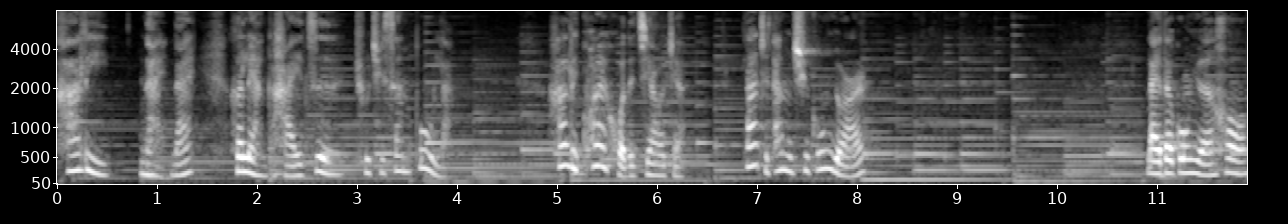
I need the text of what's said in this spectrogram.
哈利、奶奶和两个孩子出去散步了。哈利快活的叫着，拉着他们去公园儿。来到公园后，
